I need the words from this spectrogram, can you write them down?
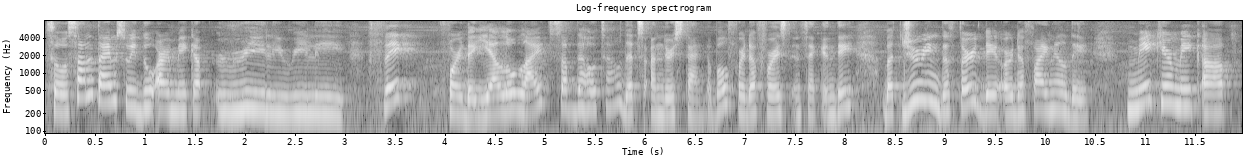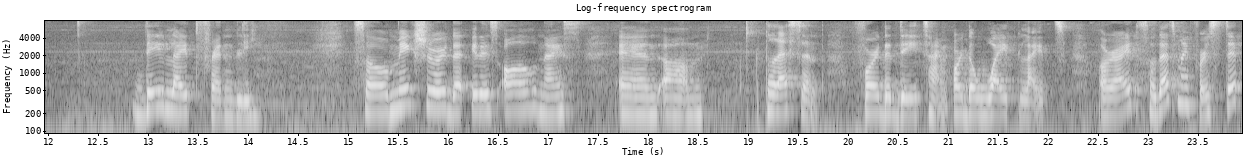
So sometimes we do our makeup really, really thick for the yellow lights of the hotel. That's understandable for the first and second day. But during the third day or the final day, make your makeup daylight friendly. So make sure that it is all nice and um, pleasant for the daytime or the white light. All right? So that's my first tip.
